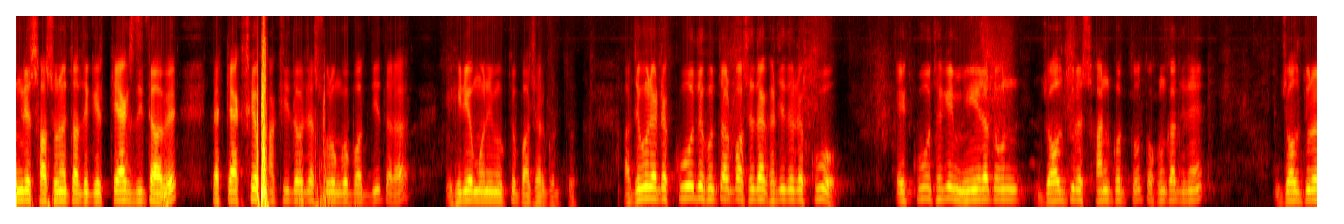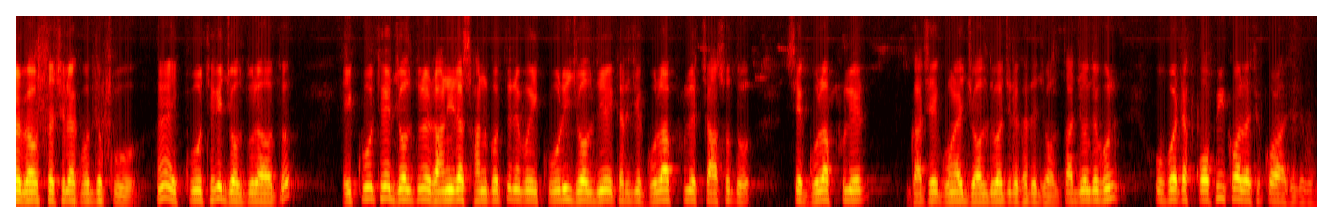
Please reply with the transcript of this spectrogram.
ইংরেজ শাসনে তাদেরকে ট্যাক্স দিতে হবে। তার ট্যাক্সকে ফাঁকি দিতে হবে তার সুরঙ্গ পথ দিয়ে তারা হিরে মণিমুক্ত পাচার করতো। আর দেখুন, একটা কুয়ো দেখুন, তার পাশে দেখা যেত একটা কুয়ো। এই কুয়ো থেকে মেয়েরা তখন জল তুলে স্নান করতো। তখনকার দিনে জল তোলার ব্যবস্থা ছিল একমাত্র কুয়ো। হ্যাঁ এই কুয়ো থেকে জল তোলা হতো। এই কুয়ো থেকে জল তুলে রানীরা স্নান করতেন এবং এই কুয়োরই জল দিয়ে এখানে যে গোলাপ ফুলের চাষ হতো, সে গোলাপ ফুলের গাছে গোড়ায় জল দেওয়া ছিল এখানে জল। তার জন্য দেখুন উপরে একটা কপি কল আছে, করা আছে, দেখুন।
